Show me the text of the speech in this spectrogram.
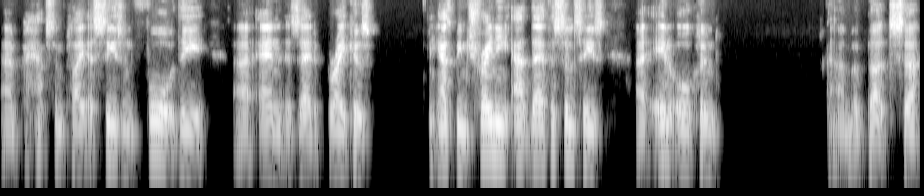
and perhaps and play a season for the uh, NZ Breakers. He has been training at their facilities uh, in Auckland, um, but uh,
